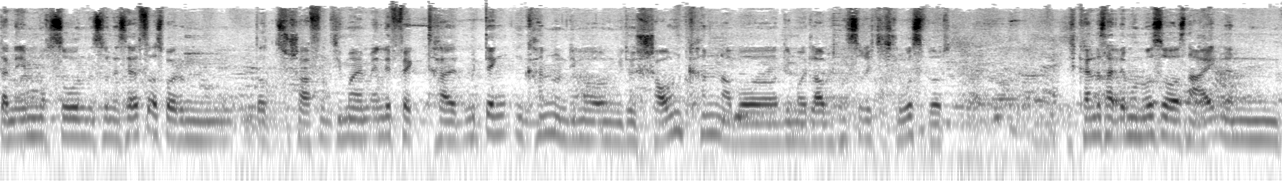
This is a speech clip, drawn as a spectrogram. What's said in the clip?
dann eben noch so, so eine Selbstausbeutung dort zu schaffen, die man im Endeffekt halt mitdenken kann und die man irgendwie durchschauen kann, aber die man, glaube ich, nicht so richtig los wird. Ich kann das halt immer nur so aus einer eigenen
